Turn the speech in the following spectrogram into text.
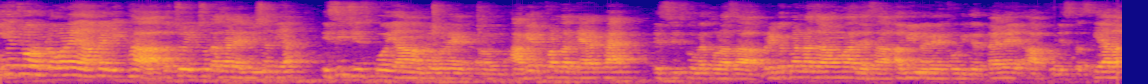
ये जो हम लोगों ने यहाँ पे लिखा बच्चों एक छोटा सा डेरिवेशन दिया। इसी चीज़ को यहाँ हम लोगों ने आगे फर्दर कह रखा है। इस चीज़ को मैं थोड़ा सा ब्रेकअप करना चाहूँगा। जैसा अभी मैंने थोड़ी देर पहले आपको डिस्कस किया था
